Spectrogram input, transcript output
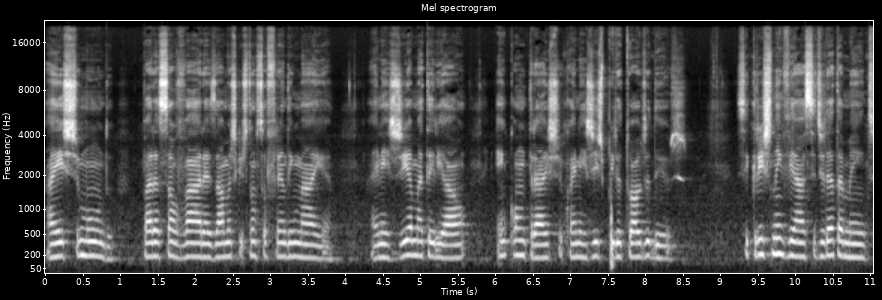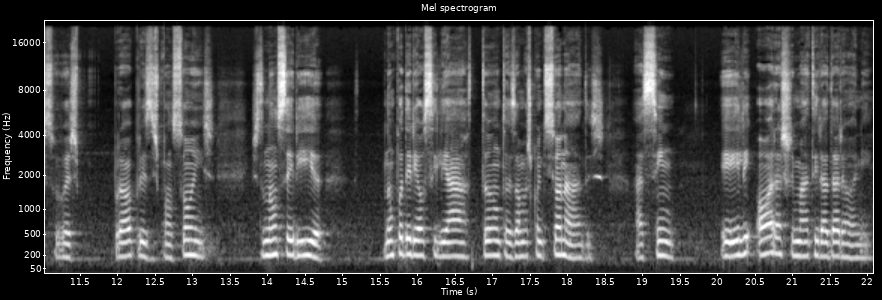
a este mundo para salvar as almas que estão sofrendo em Maia, a energia material em contraste com a energia espiritual de Deus. Se Krishna enviasse diretamente suas próprias expansões, isto não seria, não poderia auxiliar tanto as almas condicionadas. Assim, ele ora Srimati Radharani.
